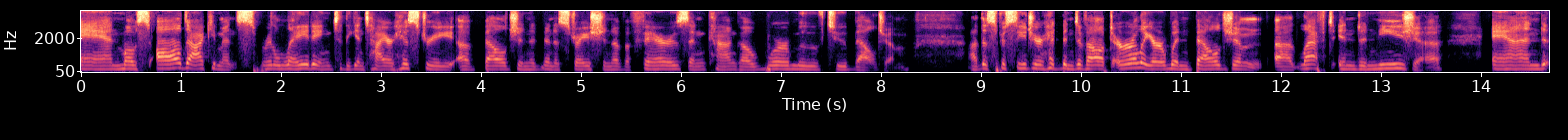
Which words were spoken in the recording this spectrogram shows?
and most all documents relating to the entire history of Belgian administration of affairs in Congo were moved to Belgium. Uh, this procedure had been developed earlier when Belgium uh, left Indonesia, and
